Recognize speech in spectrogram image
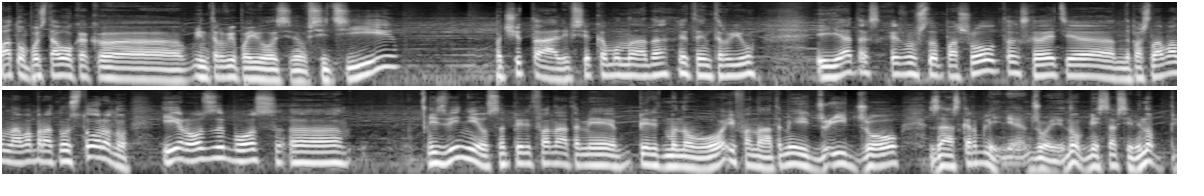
потом, после того, как э, интервью появилось в сети, почитали все, кому надо, это интервью. И я, так скажу, что пошел, так сказать, э, пошла волна в обратную сторону. И Розы Босс э, извинился перед фанатами, перед МНО и фанатами, и, Джо, и Джо за оскорбление Джои. Ну, вместе со всеми. Но п-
